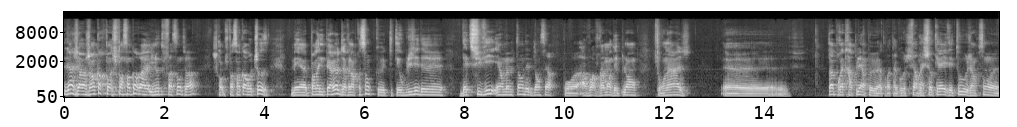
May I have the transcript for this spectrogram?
Là, j'ai encore, je pense encore à une autre façon, tu vois. Je, je pense encore à autre chose. Mais euh, pendant une période, j'avais l'impression que t'étais obligé de d'être suivi et en même temps d'être danseur pour euh, avoir vraiment des plans tournage. Euh, toi, pour être appelé un peu à droite à gauche, faire Ouais. des showcases et tout, j'ai l'impression. euh,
